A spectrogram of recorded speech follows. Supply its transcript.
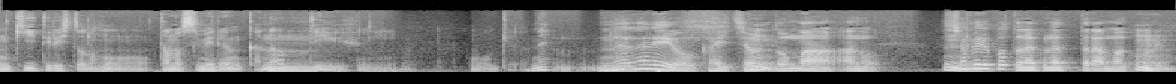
ん、聞いてる人の方も楽しめるんかなっていうふうに思うけどね。流れを書いちゃうと、まああのうん喋ることなくなったら、まあこれ、うん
